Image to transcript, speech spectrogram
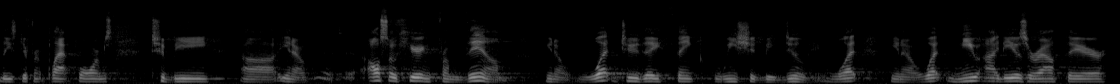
these different platforms to be uh, you know also hearing from them you know what do they think we should be doing? What you know what new ideas are out there?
